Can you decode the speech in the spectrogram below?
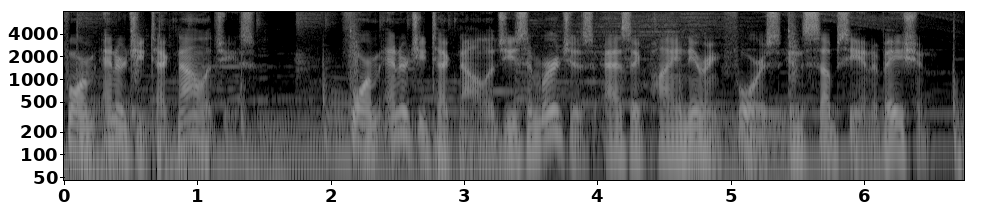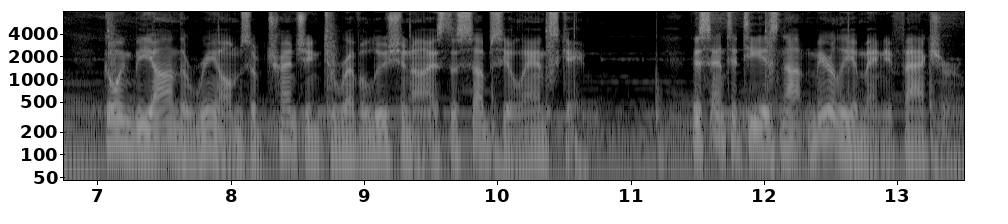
Form Energy Technologies Form Energy Technologies emerges as a pioneering force in subsea innovation, going beyond the realms of trenching to revolutionize the subsea landscape. This entity is not merely a manufacturer,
